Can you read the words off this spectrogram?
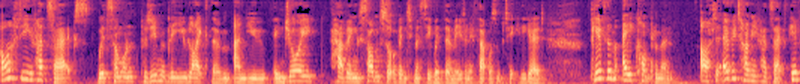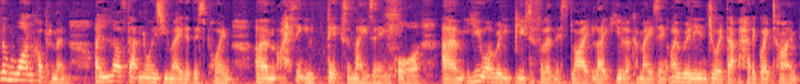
after you've had sex with someone, presumably you like them and you enjoy having some sort of intimacy with them, even if that wasn't particularly good, give them a compliment. After every time you've had sex, give them one compliment. I love that noise you made at this point. Um, I think your dick's amazing, or um, you are really beautiful in this light. Like you look amazing. I really enjoyed that. I had a great time.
